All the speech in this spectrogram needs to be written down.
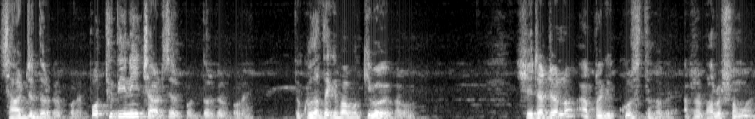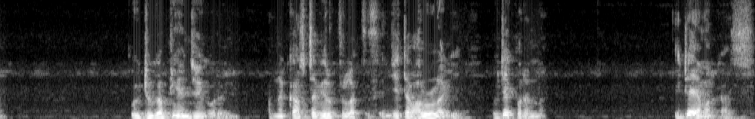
চার্জের দরকার পড়ে। প্রতিদিনই চার্জের দরকার পড়ে। তো কোথা থেকে পাবো, কীভাবে পাবো? সেটার জন্য আপনাকে খুঁজতে হবে আপনার ভালো সময়। ওইটুকু আপনি এনজয় করেন। আপনার কাজটা বিরক্ত লাগতেছে, যেটা ভালো লাগে ওইটাই করেন না। এটাই আমার কাজ।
